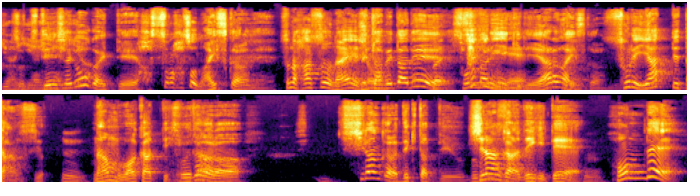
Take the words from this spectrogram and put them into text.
いやいや自転車業界って発想の発想ないっすからね。その発想ないでしょベタベタで、そんな利益でやらないですからね。それやってたんですよ。うん。何も分かってへんそれだから、知らんからできたっていう部分です知らんからできて、ほんで、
